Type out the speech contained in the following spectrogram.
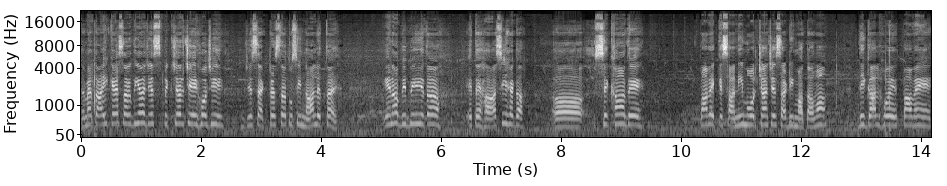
ਤੇ ਮੈਂ ਤਾਂ ਆਹੀ ਕਹਿ ਸਕਦੀ ਹਾਂ ਜਿਸ ਪਿਕਚਰ 'ਚ ਇਹੋ ਜੀ ਜਿਸ ਐਕਟਰਸ ਦਾ ਤੁਸੀਂ ਨਾਂ ਲਿੱਤਾ ਹੈ ਇਹਨਾਂ ਬੀਬੀ ਦਾ ਇਤਿਹਾਸ ਹੀ ਹੈਗਾ। ਸਿੱਖਾਂ ਦੇ ਭਾਵੇਂ ਕਿਸਾਨੀ ਮੋਰਚਾ 'ਚ ਸਾਡੀ ਮਾਤਾਵਾਂ ਦੀ ਗੱਲ ਹੋਏ ਭਾਵੇਂ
